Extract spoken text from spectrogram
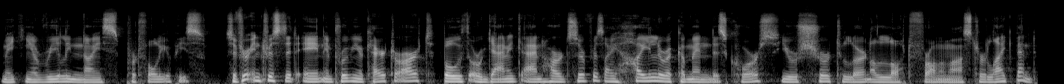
making a really nice portfolio piece. So if you're interested in improving your character art, both organic and hard surface, I highly recommend this course. You're sure to learn a lot from a master like Ben.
